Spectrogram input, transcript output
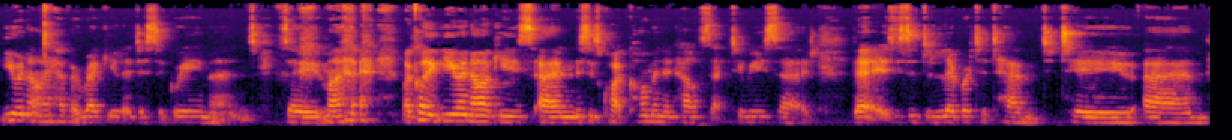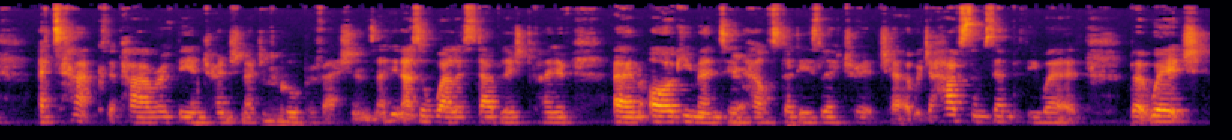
Ewan and I have a regular disagreement. So my my colleague Ewan argues, and this is quite common in health sector research, that it's a deliberate attempt to um, attack the power of the entrenched medical Mm. professions. I think that's a well established kind of um, argument in Yeah. health studies literature, which I have some sympathy with, but which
